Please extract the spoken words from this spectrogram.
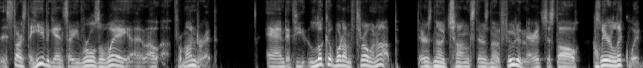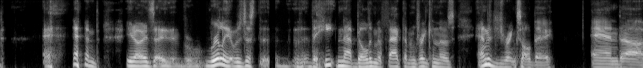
it starts to heave again, so he rolls away uh, uh, from under it. And if you look at what I'm throwing up, there's no chunks, there's no food in there. It's just all clear liquid. And you know, it's uh, really it was just the, the, heat in that building, the fact that I'm drinking those energy drinks all day, and uh,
